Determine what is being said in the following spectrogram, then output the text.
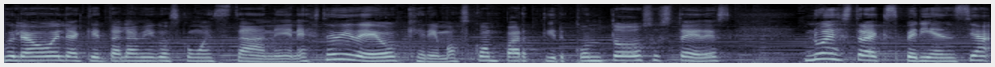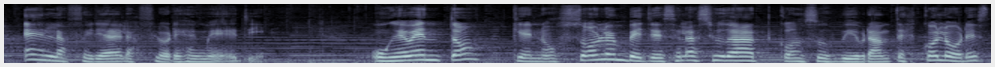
Hola, hola, ¿qué tal amigos? ¿Cómo están? En este video queremos compartir con todos ustedes nuestra experiencia en la Feria de las Flores en Medellín. Un evento que no solo embellece la ciudad con sus vibrantes colores,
